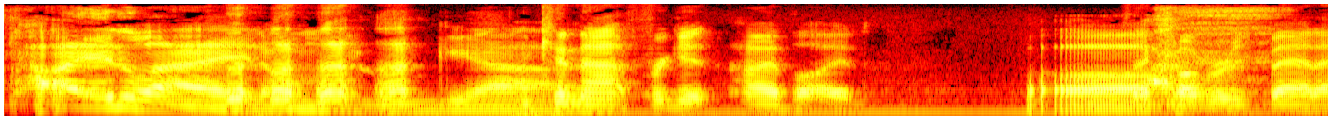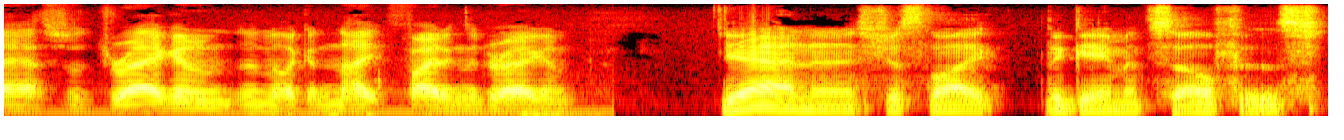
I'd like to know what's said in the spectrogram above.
Highlight. Oh my god. You cannot forget Hydlide. Oh. That cover is badass. A dragon and like a knight fighting the dragon. Yeah, and then it's just like the game itself is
